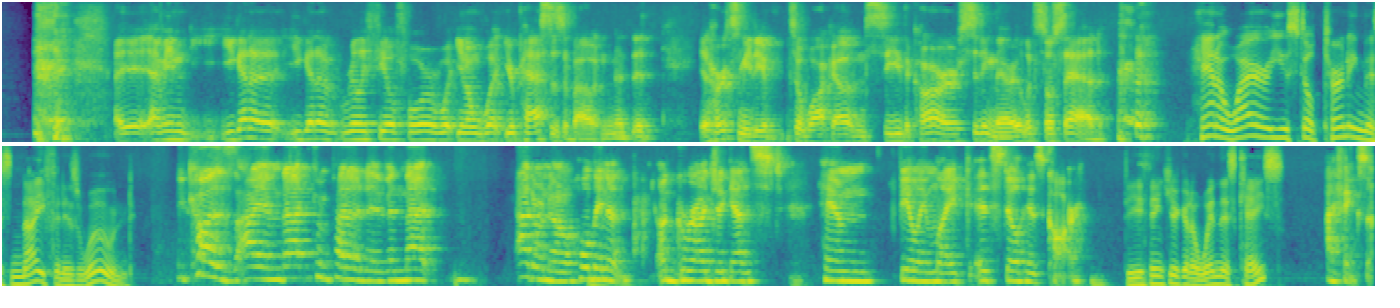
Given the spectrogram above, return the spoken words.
I, I mean, you gotta you gotta really feel for what you know what your past is about, and it it, it hurts me to to walk out and see the car sitting there. It looks so sad. Hannah, why are you still turning this knife in his wound? Because I am that competitive and that, I don't know, holding a, a grudge against him feeling like it's still his car. Do you think you're going to win this case? I think so.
